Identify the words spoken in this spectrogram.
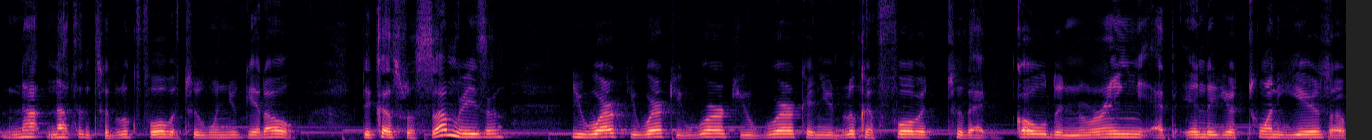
not nothing to look forward to when you get old. Because for some reason, you work, you work, you work, you work, and you're looking forward to that golden ring at the end of your 20 years or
